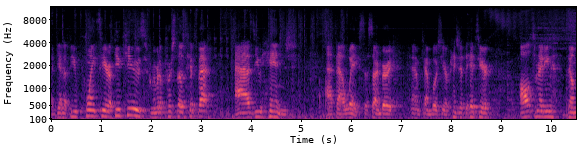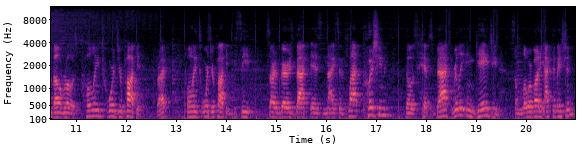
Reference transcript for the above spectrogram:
Again, a few points here, a few cues. Remember to push those hips back as you hinge at that waist. So Sergeant Berry and Cam Bush here, hinging at the hips here, alternating dumbbell rows, pulling towards your pocket, right? Pulling towards your pocket. You can see Sergeant Berry's back is nice and flat, pushing those hips back, really engaging some lower body activation.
